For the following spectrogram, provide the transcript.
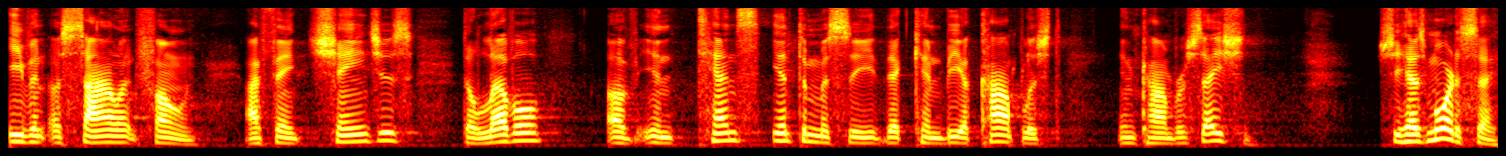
Even a silent phone, I think, changes the level of intense intimacy that can be accomplished in conversation. She has more to say.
